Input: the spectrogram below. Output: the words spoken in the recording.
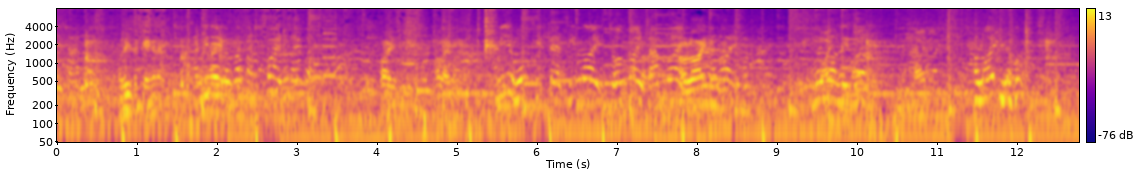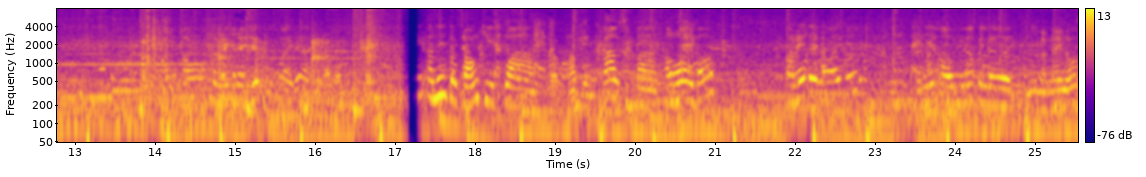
อีสานนี่เอาที่สเก็ตก็ได้อันนี้ได้แล้วครับบัตรป้ายเท่าไหร่ก่อนก้อยเท่าไหร่บ้างมีหกสิบแปดสิบร้อยสองร้อยสามร้อยเอาร้อยหนึ่งร้อยเมื่อวันเลยว่าร้อยหนึ่งเอาร้อยเดียวเอาเอาเท่าไหร่ก็ได้เด้อร้อยได้ครับผมอันนี้จะสองขีดกว่าครับผมเก้าสิบบาทเอาห้อยบอสเอาให้ได้ร้อยมั้งอันนี้เอาเนื้อไปเลยนี่ยังไงเนาะ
